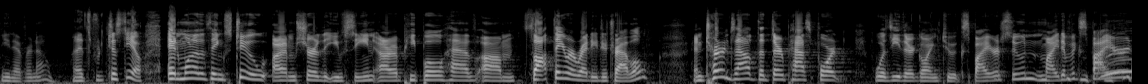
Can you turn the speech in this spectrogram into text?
You never know. And it's just you know, and one of the things too, I'm sure that you've seen are people have um, thought they were ready to travel, and turns out that their passport was either going to expire soon, might have expired,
